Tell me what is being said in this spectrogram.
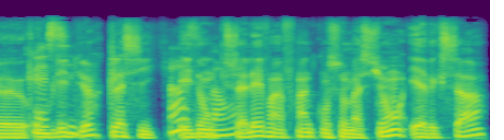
euh, au blé dur classique. Ah, et donc, ça lève un frein de consommation. Et avec ça,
